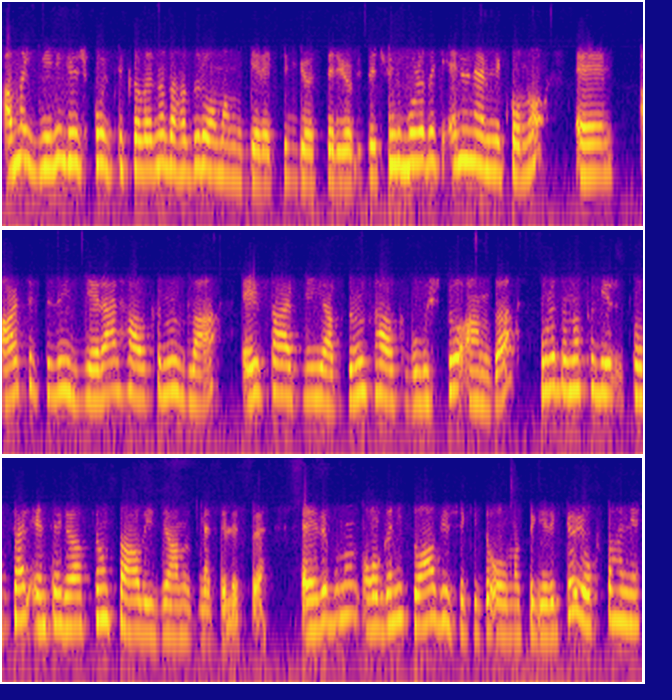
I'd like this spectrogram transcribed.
Ama yeni göç politikalarına da hazır olmamız gerektiğini gösteriyor bize. Çünkü buradaki en önemli konu e, artık sizin yerel halkınızla ev sahipliği yaptığınız halk buluştuğu anda burada nasıl bir sosyal entegrasyon sağlayacağınız meselesi. E, ve bunun organik doğal bir şekilde olması gerekiyor. Yoksa hani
